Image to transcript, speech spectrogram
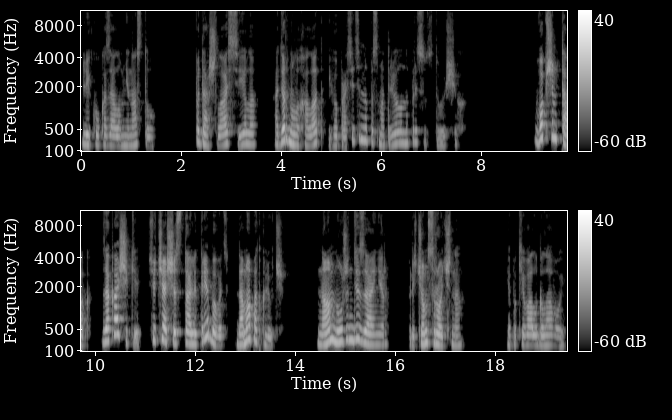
Лика указала мне на стул. Подошла, села, одернула халат и вопросительно посмотрела на присутствующих. В общем так, заказчики все чаще стали требовать дома под ключ. Нам нужен дизайнер, причем срочно. Я покивала головой,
